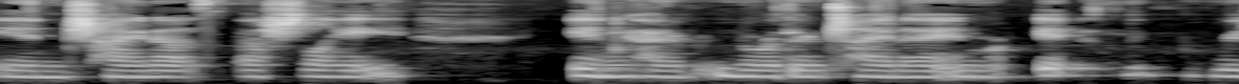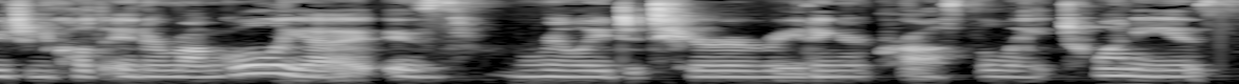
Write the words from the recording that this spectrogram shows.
in China, especially in kind of northern China, in a region called Inner Mongolia, is really deteriorating across the late 20s.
